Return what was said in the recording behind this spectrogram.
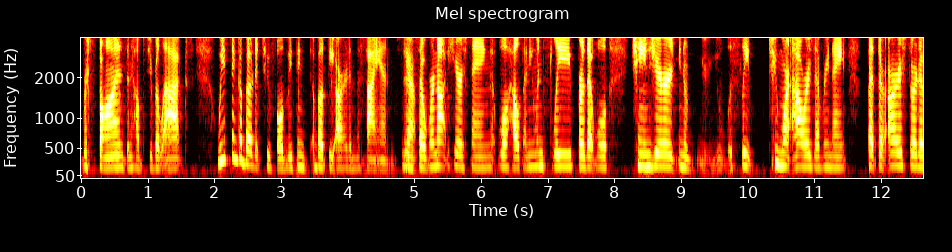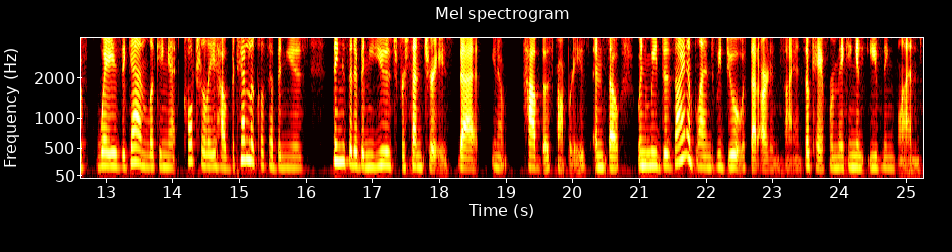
response and helps you relax. We think about it twofold. We think about the art and the science, and so we're not here saying that we'll help anyone sleep or that we'll change your you know you will sleep two more hours every night. But there are sort of ways again looking at culturally how botanicals have been used, things that have been used for centuries that you know have those properties. And so when we design a blend, we do it with that art and science. Okay, if we're making an evening blend,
